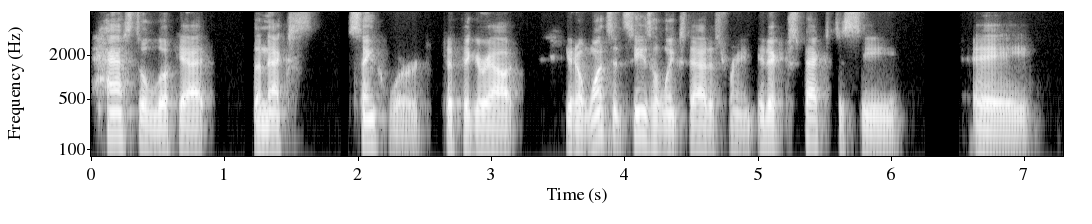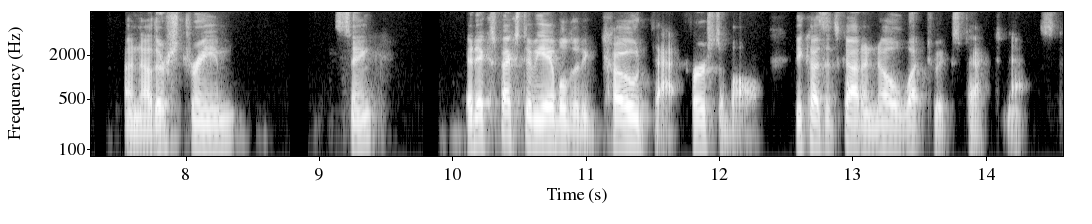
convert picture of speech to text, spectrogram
has to look at the next sync word to figure out, you know, once it sees a link status frame, it expects to see a another stream sync. It expects to be able to decode that, first of all, because it's got to know what to expect next.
